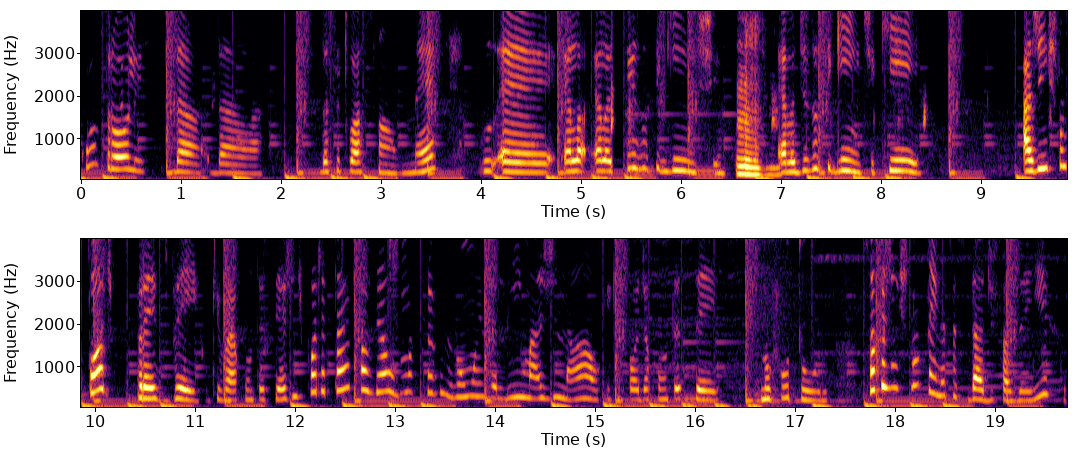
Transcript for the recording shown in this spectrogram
controle da, da, da situação, né? É, ela, ela diz o seguinte, uhum. ela diz o seguinte, que a gente não pode prever o que vai acontecer, a gente pode até fazer algumas previsões ali, imaginar o que, que pode acontecer no futuro. Só que a gente não tem necessidade de fazer isso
